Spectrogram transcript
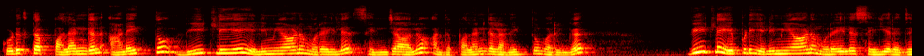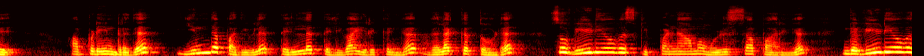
கொடுத்த பலன்கள் அனைத்தும் வீட்டிலையே எளிமையான முறையில் செஞ்சாலும் அந்த பலன்கள் அனைத்தும் வருங்க. வீட்டில் எப்படி எளிமையான முறையில் செய்கிறது அப்படின்றத இந்த பதிவில் தெல்ல தெளிவாக இருக்குங்க விளக்கத்தோட. ஸோ வீடியோவை ஸ்கிப் பண்ணாமல் முழுசாக பாருங்கள் இந்த வீடியோவை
